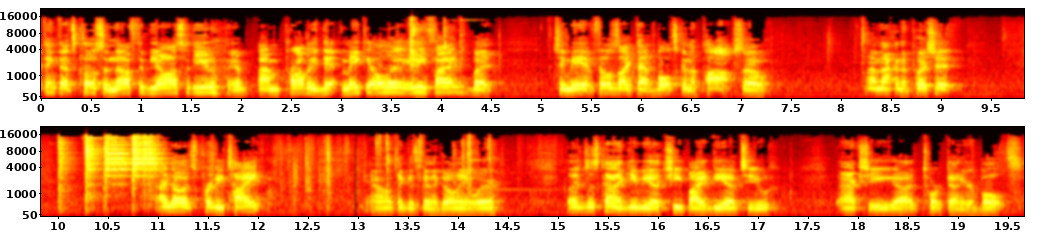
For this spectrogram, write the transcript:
Think that's close enough to be honest with you. I'm probably didn't make it all the way 85, but to me it feels like that bolt's going to pop, so I'm not going to push it. I know it's pretty tight. I don't think it's going to go anywhere. But just kind of give you a cheap idea to actually uh, torque down your bolts.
